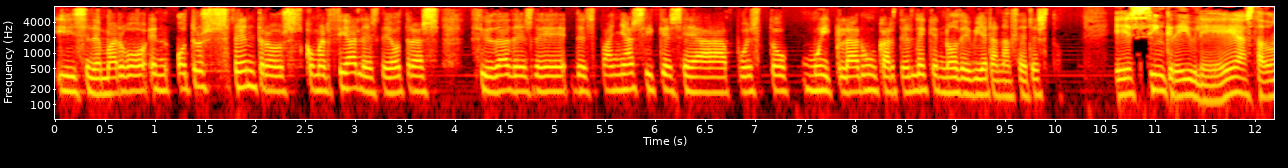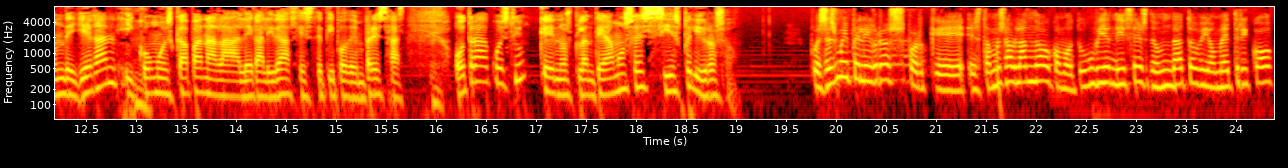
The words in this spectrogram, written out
Y sin embargo, en otros centros comerciales de otras ciudades de España sí que se ha puesto muy claro un cartel de que no debieran hacer esto. Es increíble ¿eh? hasta dónde llegan y mm. cómo escapan a la legalidad este tipo de empresas. Otra cuestión que nos planteamos es si es peligroso. Pues es muy peligroso porque estamos hablando, como tú bien dices, de un dato biométrico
